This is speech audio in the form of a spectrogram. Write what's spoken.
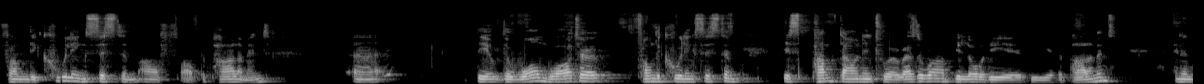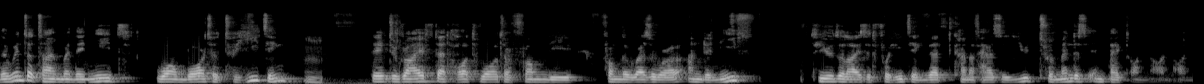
from the cooling system of of the parliament uh, the the warm water from the cooling system is pumped down into a reservoir below the, the, the parliament. And in the wintertime, when they need warm water to heating, mm. they derive that hot water from the from the reservoir underneath to utilize it for heating. That kind of has a huge, tremendous impact on, on, on,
